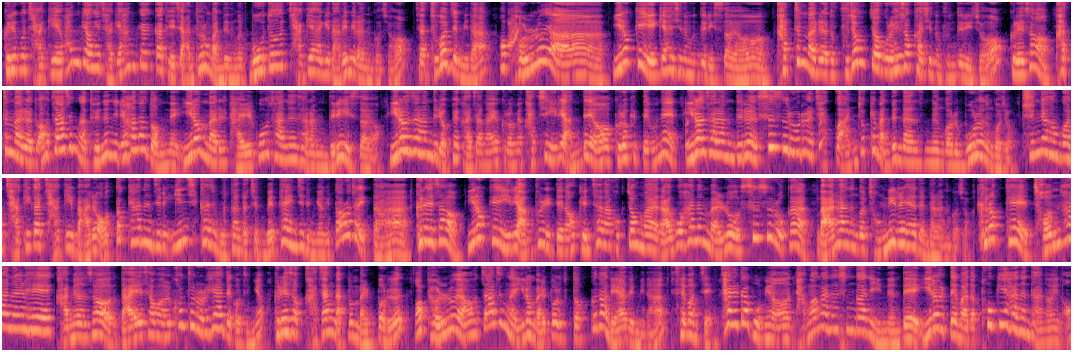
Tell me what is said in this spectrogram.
그리고 자기의 환경이 자기 한계가 되지 않도록 만드는 건 모두 자기 하기 나름이라는 거죠. 자, 두 번째입니다. 어, 별로야. 이렇게 얘기하시는 분들이 있어요. 같은 말이라도 부정적으로 해석하시는 분들이죠. 그래서 같은 말이라도 아, 짜증나. 되는 일이 하나도 없네. 이런 말을 달고 사는 사람들이 있어요. 이런 사람들 옆에 가잖아요. 그러면 같이 일이 안 돼요. 그렇기 때문에 이런 사람들은 스스로를 자꾸 안 좋게 만든다는 거를 모르는 거죠. 중요한 건 자기가 자기 말을 어떻게 하는지를 인식하지 못한다. 즉 메타인지 능력이 떨어져 있다. 그래서 이렇게 일이 안 풀릴 때는 어, 괜찮아 걱정 마라고 하는 말로 스스로가 말하는 걸 정리를 해야 된다는 거죠. 그렇게 전환을 해 가면서 나의 상황을 컨트롤 해야 되거든요. 그래서 가장 나쁜 말버릇 어 별로야 어, 짜증나 이런 말버릇부터 끊어내야 됩니다. 세 번째 살다 보면 당황하는 순간이 있는데 이럴 때마다 포기하는 단어인 어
